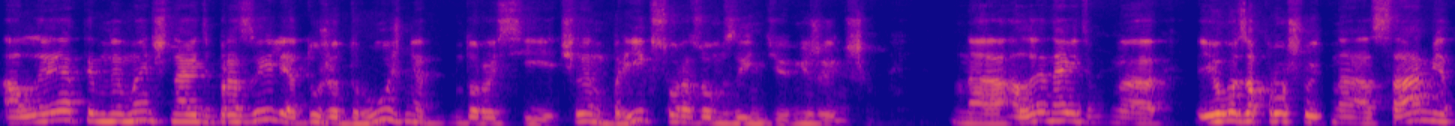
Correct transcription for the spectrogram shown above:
але тим не менш, навіть Бразилія дуже дружня до Росії, член Бріксу разом з Індією, між іншим. На- Але навіть е, його запрошують на саміт,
